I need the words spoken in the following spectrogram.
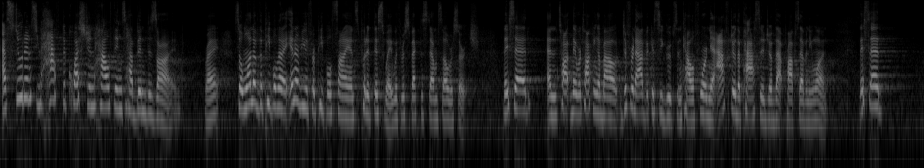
As students, you have to question how things have been designed, right? So, one of the people that I interviewed for People Science put it this way with respect to stem cell research. They said, and talk, they were talking about different advocacy groups in California after the passage of that Prop 71. They said,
